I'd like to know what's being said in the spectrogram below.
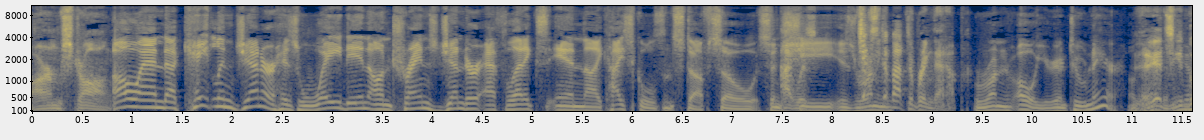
Armstrong. Oh, and uh, Caitlyn Jenner has weighed in on transgender athletics in like high schools and stuff. So since I she is just running, about to bring that up. running. Oh, you're going to near. Okay, It's, there you go.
